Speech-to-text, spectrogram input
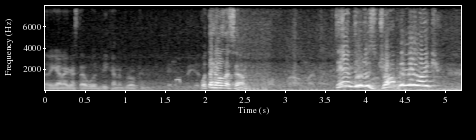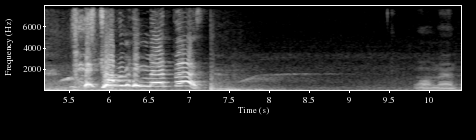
And again, I guess that would be kind of broken. What the hell is that sound? Damn, dude is dropping me like he's dropping me mad fast. Oh man,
